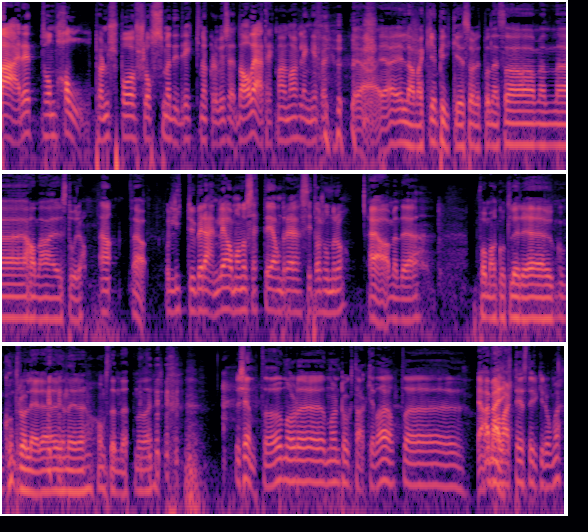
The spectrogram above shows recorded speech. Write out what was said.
bære et sånn halvpunch på slåss med Didrik Nøklebuss. Da hadde jeg trukket meg unna lenge før. ja, Jeg lar meg ikke pirke så lett på nesa, men uh, han er stor, ja. Ja. ja. Og litt uberegnelig har man jo sett i andre situasjoner òg. Ja, men det får man kontrollere, kontrollere under omstendighetene der. Du kjente det når, du, når han tok tak i deg, at uh, Ja, han har vært i styrkerommet?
